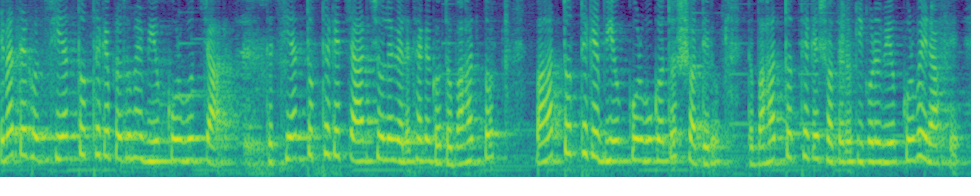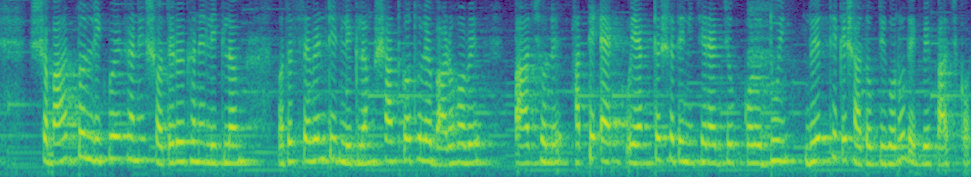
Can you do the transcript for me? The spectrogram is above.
এবার দেখো, ছিয়াত্তর থেকে প্রথমে বিয়োগ করব চার। তা ছিয়াত্তর থেকে চার চলে গেলে থাকে কত? বাহাত্তর। বাহাত্তর থেকে বিয়োগ করব কত? সতেরো। তো বাহাত্তর থেকে সতেরো কী করে বিয়োগ করব? রাফে। বাহাত্তর লিখব এখানে, সতেরো এখানে লিখলাম। অর্থাৎ সেভেন্টিন লিখলাম। সাত কত হলে বারো হবে? পাঁচ হলে। হাতে এক। ওই একটার সাথে নিচের এক যোগ করো দুই। দুয়ের থেকে সাত অব্দি কোনো দেখবে পাঁচ কর।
